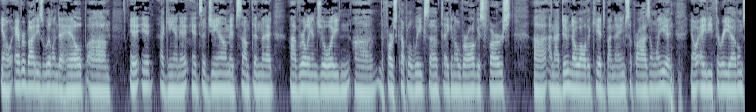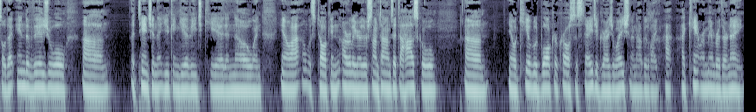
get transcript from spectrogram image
you know, everybody's willing to help. Um, it, it again, it, it's a gem. It's something that I've really enjoyed uh, the first couple of weeks of taking over August first. Uh, and I do know all the kids by name, surprisingly, and you know, 83 of them. So that individual uh, attention that you can give each kid and know. And you know, I was talking earlier. There's sometimes at the high school, um, you know, a kid would walk across the stage at graduation, and I'd be like, I, I can't remember their name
